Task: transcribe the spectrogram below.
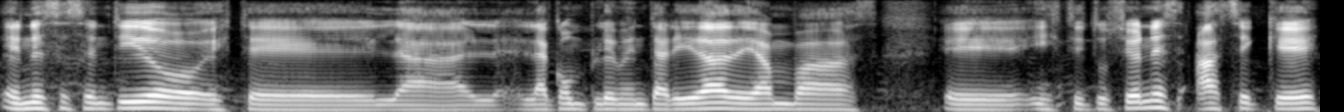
en ese sentido la, complementariedad de ambas instituciones instituciones hace que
